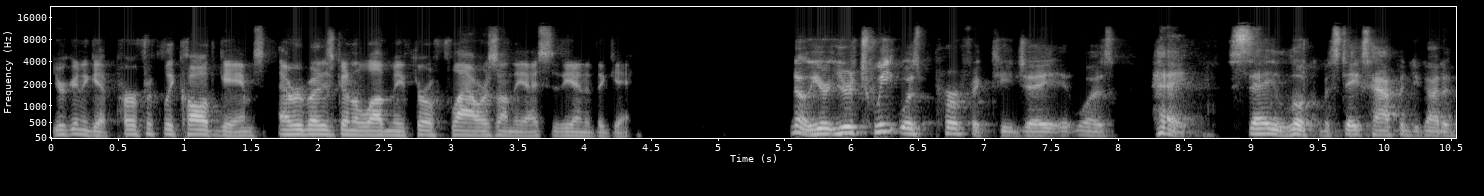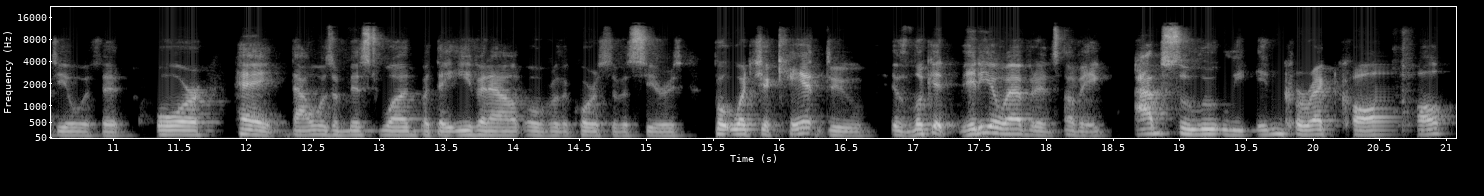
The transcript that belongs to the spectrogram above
You're going to get perfectly called games. Everybody's going to love me. Throw flowers on the ice at the end of the game. No, your your tweet was perfect, TJ. It was, hey, say, look, mistakes happen, you got to deal with it. Or, hey, that was a missed one, but they even out over the course of a series. But what you can't do is look at video evidence of a absolutely incorrect call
